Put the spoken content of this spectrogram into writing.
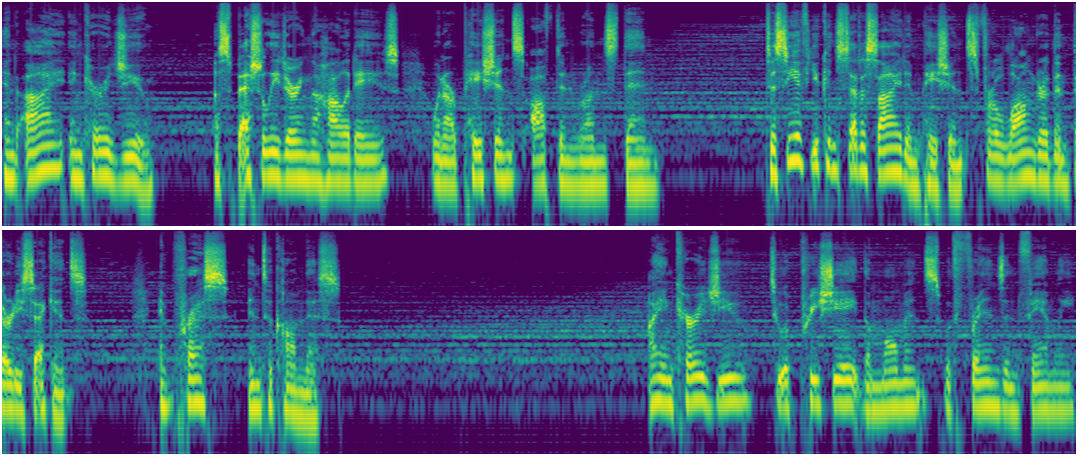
And I encourage you, especially during the holidays when our patience often runs thin, to see if you can set aside impatience for longer than 30 seconds and press into calmness. I encourage you to appreciate the moments with friends and family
